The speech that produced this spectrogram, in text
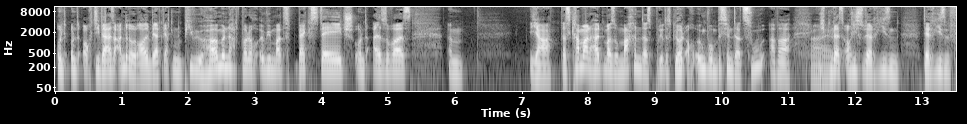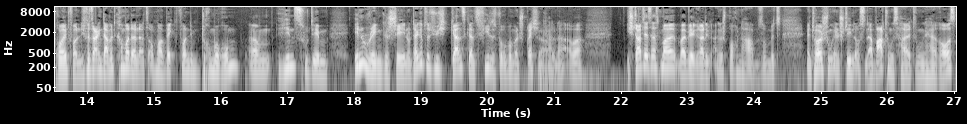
und, und auch diverse andere Rollen. Wir hatten, wir hatten Pee Wee Herman, hatten wir doch irgendwie mal Backstage und all sowas. Ähm, ja, das kann man halt mal so machen, das, das gehört auch irgendwo ein bisschen dazu, aber ich bin da jetzt auch nicht so der Riesen, der Riesenfreund von. Und ich würde sagen, damit kommen wir dann jetzt auch mal weg von dem Drumherum ähm, hin zu dem In-Ring-Geschehen. Und da gibt es natürlich ganz, ganz vieles, worüber man sprechen kann. Ne? Aber ich starte jetzt erstmal, weil wir gerade angesprochen haben, so mit Enttäuschung entstehen aus den Erwartungshaltungen heraus.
